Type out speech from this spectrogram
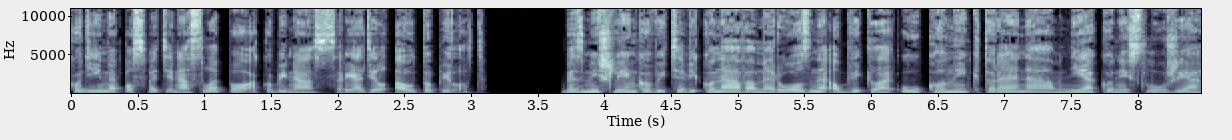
Chodíme po svete naslepo, ako by nás riadil autopilot. Bezmyšlienkovite vykonávame rôzne obvyklé úkony, ktoré nám nejako neslúžia,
